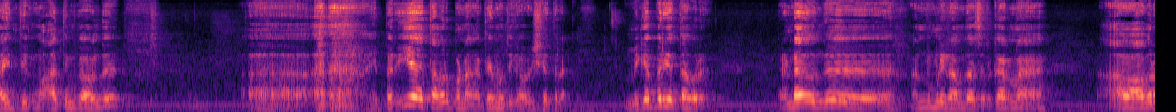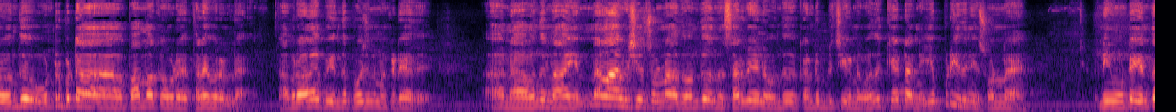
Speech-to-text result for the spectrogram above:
அதிமுக அதிமுக வந்து பெரிய தவறு பண்ணாங்க தேமுதிக விஷயத்தில். மிகப்பெரிய தவறு. ரெண்டாவது வந்து அன்புமணி ராமதாஸ் இருக்காருன்னா அவர் வந்து ஒன்றுபட்ட பாமகவோட தலைவர் இல்லை அவரால் இப்போ எந்த பிரயோஜனமும் கிடையாது. நான் வந்து நான் என்னெல்லாம் விஷயம் சொன்னால் அது வந்து அந்த சர்வேயில் வந்து கண்டுபிடிச்சி எனக்கு வந்து கேட்டாங்க. எப்படி இது நீ சொன்ன? நீ உன்கிட்ட எந்த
